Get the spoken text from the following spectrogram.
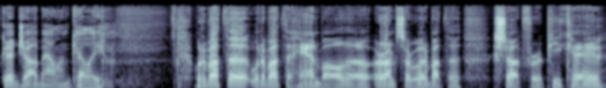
Good job, Alan Kelly. What about the what about the handball though? Or I'm sorry, what about the shot for a PK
